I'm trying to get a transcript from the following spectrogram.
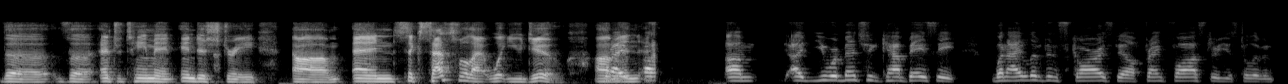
the the entertainment industry um, and successful at what you do um, right. and uh, um, uh, you were mentioning Count Basie when I lived in Scarsdale, Frank Foster used to live in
